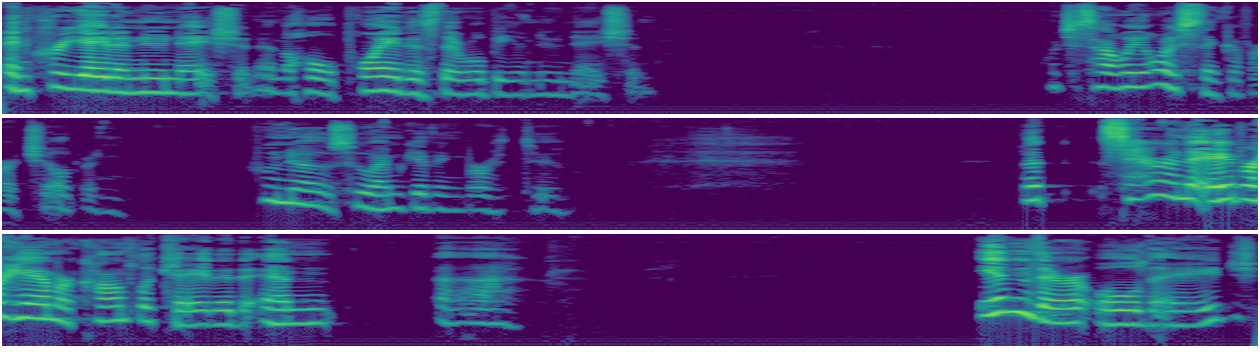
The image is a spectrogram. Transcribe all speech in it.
and create a new nation. And the whole point is there will be a new nation which is how we always think of our children. Who knows who I'm giving birth to? But Sarah and Abraham are complicated, and uh, in their old age,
